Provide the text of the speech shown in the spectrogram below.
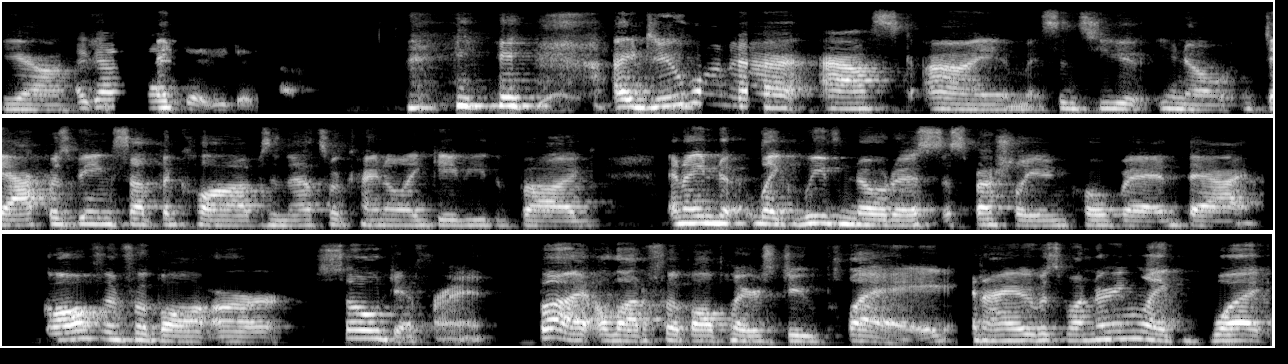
yeah. I got like that you did I do want to ask, um, since you, you know, Dak was being sent the clubs, and that's what kind of like gave you the bug. And I know, like, we've noticed, especially in COVID, that golf and football are so different, but a lot of football players do play. And I was wondering, like, what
